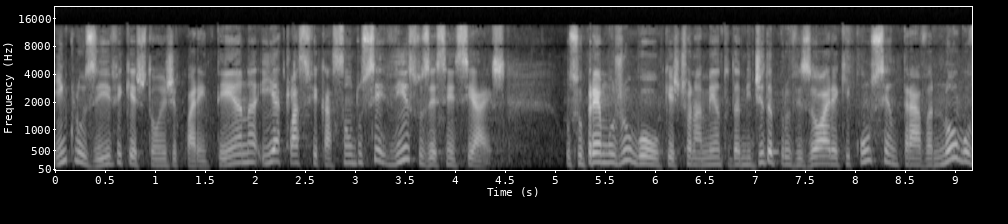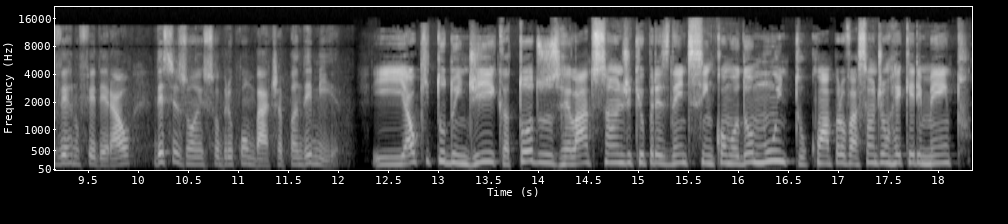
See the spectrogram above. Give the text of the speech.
inclusive questões de quarentena e a classificação dos serviços essenciais. O Supremo julgou o questionamento da medida provisória que concentrava no governo federal decisões sobre o combate à pandemia. E, ao que tudo indica, todos os relatos são de que o presidente se incomodou muito com a aprovação de um requerimento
